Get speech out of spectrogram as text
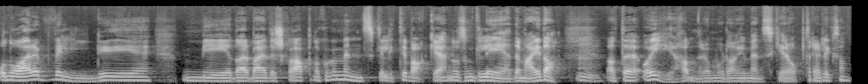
Og nå er det veldig medarbeiderskap. Nå kommer mennesket litt tilbake. Noe som gleder meg. da At det oi, handler om hvordan vi mennesker opptrer. liksom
